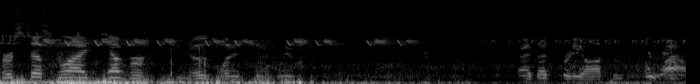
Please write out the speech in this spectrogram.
first test glide ever. Who knows what it's going to do. Alright, that's pretty awesome. Oh, wow.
